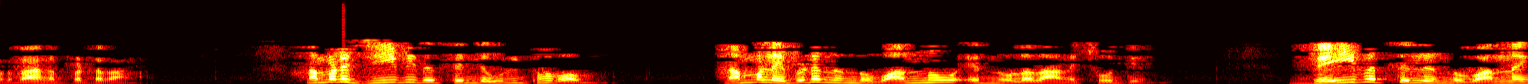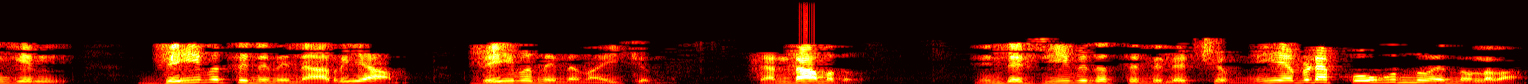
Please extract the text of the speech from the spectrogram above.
പ്രധാനപ്പെട്ടതാണ്. നമ്മുടെ ജീവിതത്തിന്റെ ഉത്ഭവം നമ്മൾ എവിടെ നിന്ന് വന്നു എന്നുള്ളതാണ് ചോദ്യം. ദൈവത്തിൽ നിന്ന് വന്നെങ്കിൽ ദൈവത്തിന് നിന്നെ അറിയാം ദൈവം നിന്നെ നയിക്കുന്നു. രണ്ടാമത് നിന്റെ ജീവിതത്തിന്റെ ലക്ഷ്യം നീ എവിടെ പോകുന്നു എന്നുള്ളതാണ്.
